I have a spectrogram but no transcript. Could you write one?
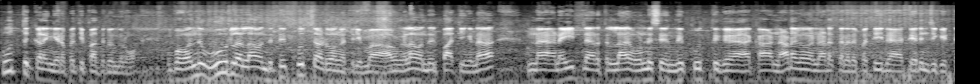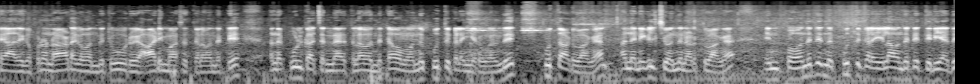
கூத்து கலைஞரை பற்றி பார்த்துட்டு வந்துடுவோம் இப்போ வந்து ஊர்லலாம் வந்துட்டு கூத்தாடுவாங்க தெரியுமா? அவங்கலாம் வந்து பார்த்தீங்கன்னா நைட் நேரத்துலலாம் ஒன்று சேர்ந்து கூத்து கா நாடகம் நடத்துறதை பற்றி நான் தெரிஞ்சுக்கிட்டு அதுக்கப்புறம் நாடகம் வந்துட்டு ஒரு ஆடி மாதத்தில் வந்துட்டு அந்த கூழ் காய்ச்சல் நேரத்தில் வந்துட்டு அவங்க வந்து கூத்து கலைஞர் வந்து கூத்தாடுவாங்க. அந்த நிகழ்ச்சி வந்து நடத்துவாங்க. இப்போ வந்துட்டு இந்த கூத்துக்கலையெல்லாம் வந்துட்டு தெரியாது.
